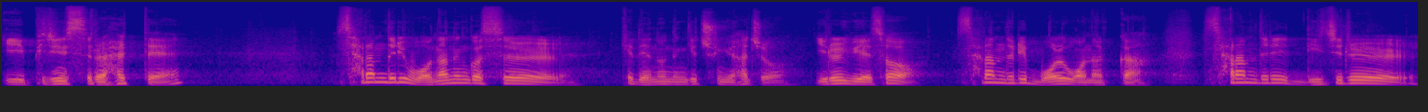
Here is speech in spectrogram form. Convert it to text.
이 비즈니스를 할 때 사람들이 원하는 것을 이렇게 내놓는 게 중요하죠. 이를 위해서 사람들이 뭘 원할까? 사람들의 needs를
